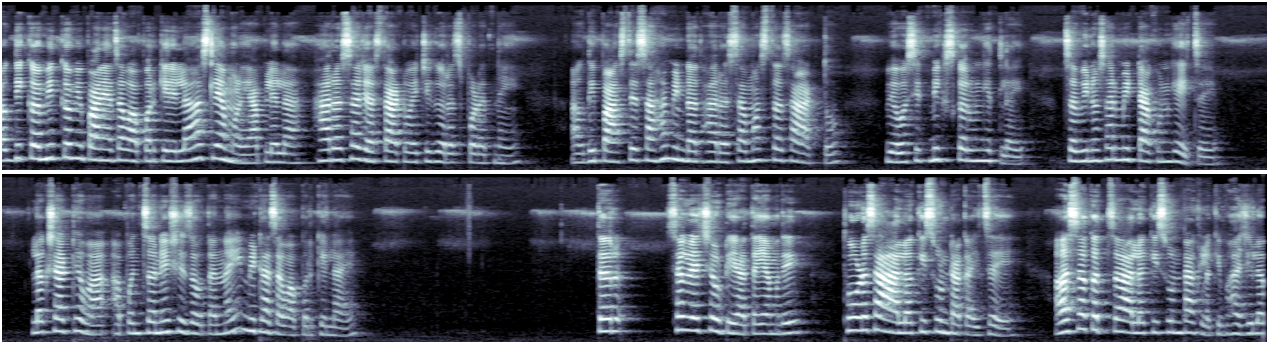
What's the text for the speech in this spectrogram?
अगदी कमीत कमी पाण्याचा वापर केलेला असल्यामुळे आपल्याला हा रस्सा जास्त आटवायची गरज पडत नाही. अगदी पाच ते सहा मिनटात हा रस्सा मस्त असा आटतो. व्यवस्थित मिक्स करून घेतला आहे चवीनुसार मीठ टाकून घ्यायचं आहे लक्षात ठेवा आपण चणे शिजवतानाही मिठाचा वापर केला आहे तर सगळ्यात शेवटी आता यामध्ये थोडंसं आलं किसून टाकायचं आहे असं कच्चं आलं किसून टाकलं की भाजीला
